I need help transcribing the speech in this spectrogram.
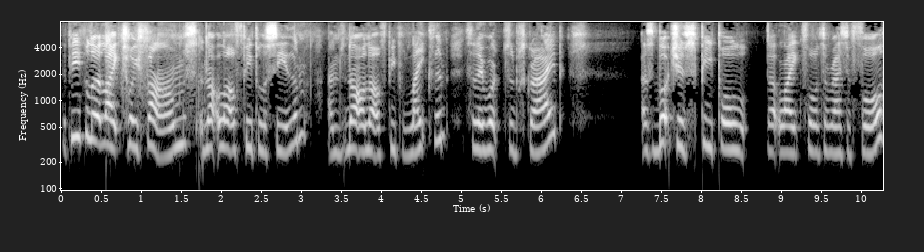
the people that like toy farms, not a lot of people see them, and not a lot of people like them, so they won't subscribe. As much as people that like Forza Horizon 4.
